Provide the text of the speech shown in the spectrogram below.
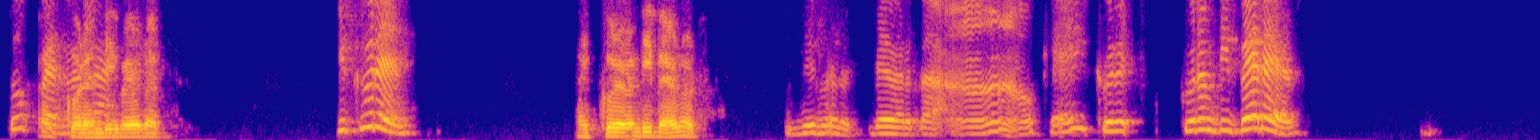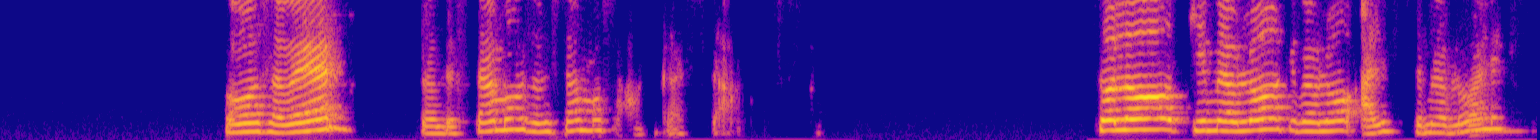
Super couldn't be relax. better. You couldn't. I couldn't be better. De, ver- de verdad. Ah, okay. Couldn't, couldn't be better. Vamos a ver. ¿Dónde estamos? ¿Dónde estamos? Acá estamos. Solo, ¿quién me habló? ¿Quién me habló? Alex, ¿usted me habló, Alex?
